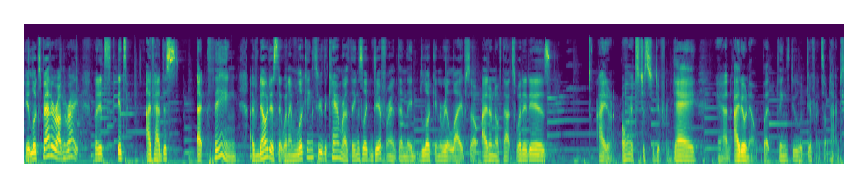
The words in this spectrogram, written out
it looks better on the right. But it's, it's, I've had this uh, thing. I've noticed that when I'm looking through the camera, things look different than they look in real life. So I don't know if that's what it is. I don't know, or it's just a different day, and I don't know, but things do look different sometimes.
